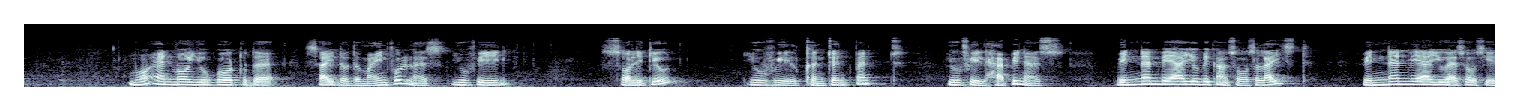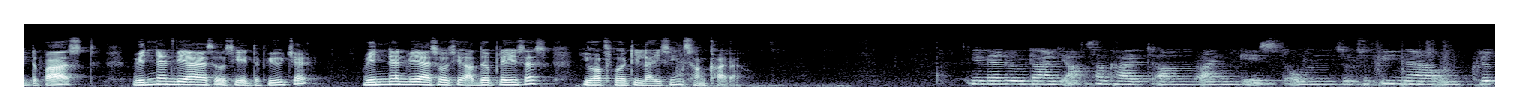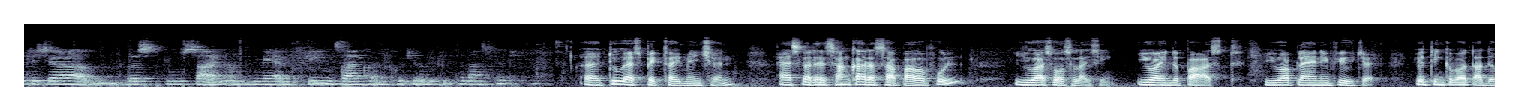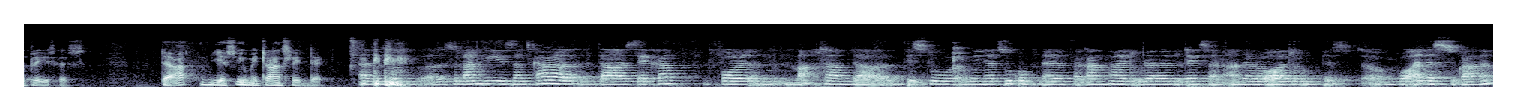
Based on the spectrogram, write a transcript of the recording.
More and more you go to the side of the mindfulness, you feel solitude, you feel contentment, you feel happiness. When and where you become socialized, when and where you associate the past, when and where associate the future, when and where associate other places, you are fertilizing sankhara. Je mehr du da in die Achtsamkeit ähm, reingehst, umso zufriedener und glücklicher wirst du sein und mehr im Frieden sein können. Could you repeat the last bit? Uh, two aspects I mentioned. As far as sankharas are powerful, you are socializing. You are in the past. You are planning future. You think about other places. The, yes, you may translate that. Also so, äh, solange die Sanskara da sehr kraftvoll Macht haben, da bist du irgendwie in der Zukunft, in der Vergangenheit oder du denkst an andere Orte und bist irgendwo anders zugange.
